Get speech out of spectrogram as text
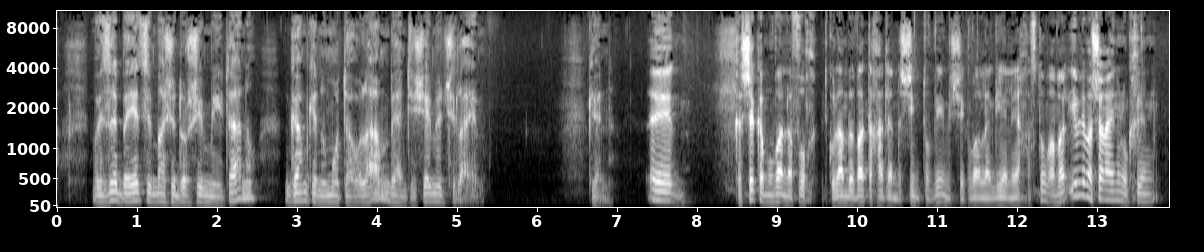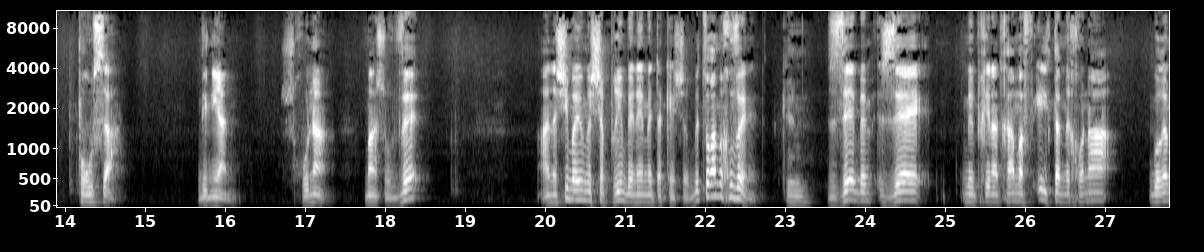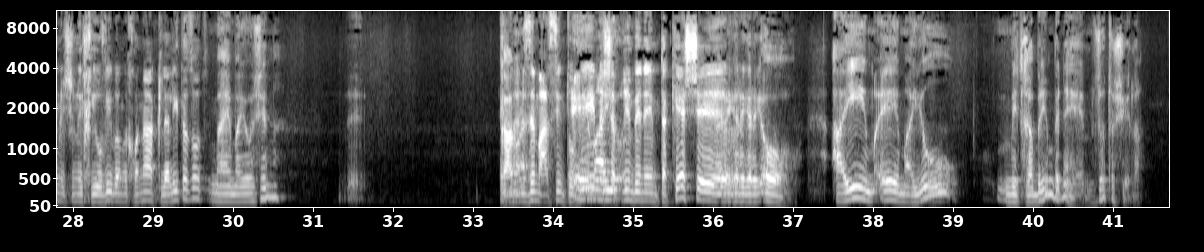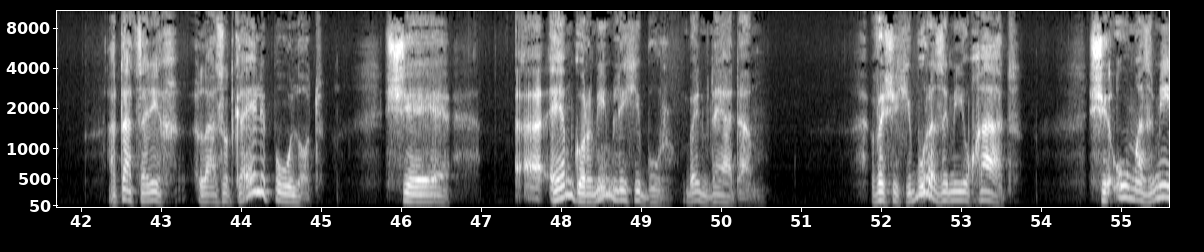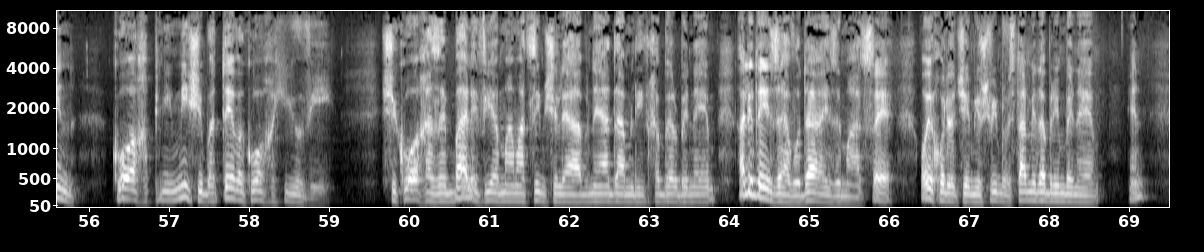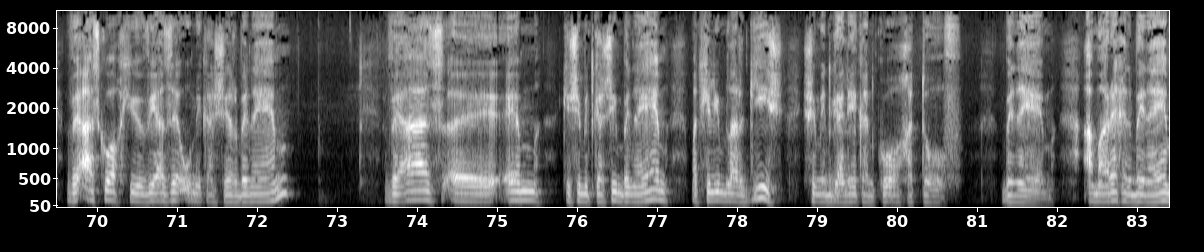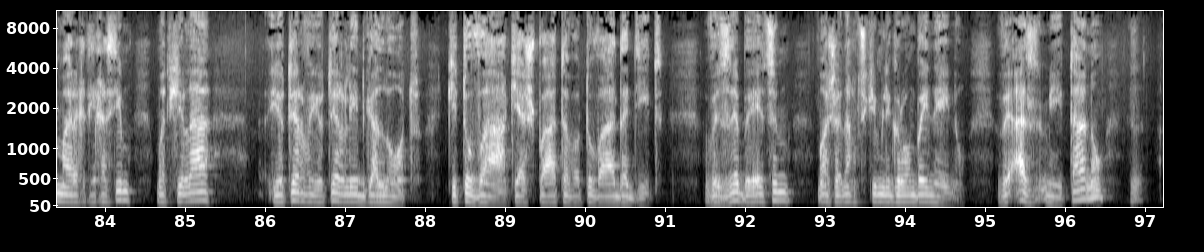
וזה בעצם מה שדורשים מאיתנו, גם כן אומות העולם, באנטישמיות שלהם. כן. קשה כמובן להפוך את כולם בבת אחת לאנשים טובים, שכבר להגיע ליחס טוב, אבל אם למשל היינו לוקחים פרוסה, בניין, שכונה, משהו, ואנשים היו משפרים ביניהם את הקשר, בצורה מכוונת. כן. זה, זה מבחינתך מפעיל את המכונה, גורם לשינוי חיובי במכונה הכללית הזאת? מה הם היו עושים? קראנו לזה מעשים טובים, משפרים ביניהם את הקשר. רגע, רגע, רגע, או. האם הם היו מתחברים ביניהם? זאת השאלה. אתה צריך לעשות כאלה פעולות שהם גורמים לחיבור בין בני אדם, ושחיבור הזה מיוחד, שהוא מזמין כוח פנימי שבטבע, כוח חיובי. שכוח הזה בא לפי המאמצים של בני אדם להתחבר ביניהם, על ידי איזה עבודה, איזה מעשה, או יכול להיות שהם יושבים וסתם מדברים ביניהם, כן? ואז כוח חיובי הזה הוא מקשר ביניהם, ואז אה, הם, כשמתקשרים ביניהם, מתחילים להרגיש שמתגלה כאן כוח הטוב ביניהם. המערכת ביניהם, מערכת יחסים, מתחילה יותר ויותר להתגלות. כטובה, כהשפעה טובה הדדית. וזה בעצם מה שאנחנו צריכים לגרום בינינו. ואז מאיתנו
